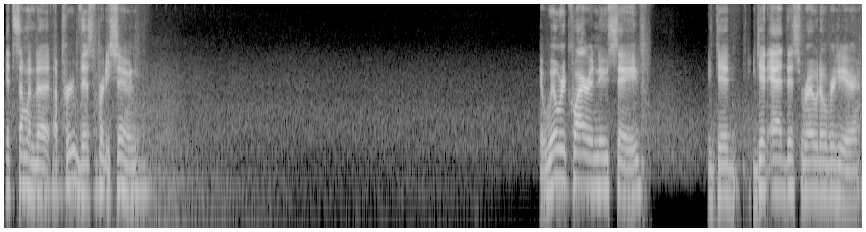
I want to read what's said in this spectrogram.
get someone to approve this pretty soon. It will require a new save. He did he did add this road over here.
